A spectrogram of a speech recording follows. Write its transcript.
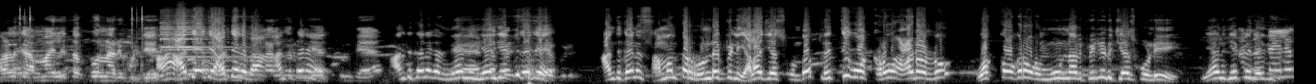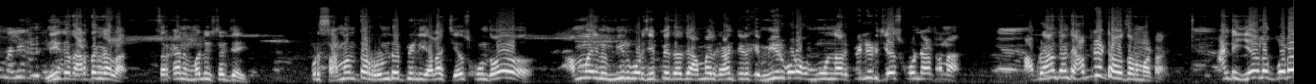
వాళ్ళకి అమ్మాయిలు తక్కువ ఉన్నారు ఇప్పుడు అదే అదే అదే కదా. అందుకనే అందుకనే కదా నేను నేను చెప్పేది అదే. అందుకని సమంత రెండో పెళ్ళి ఎలా చేసుకుందో ప్రతి ఒక్కరు ఆడవాళ్ళు ఒక్కొక్కరు ఒక మూడు నాలుగు పెళ్ళిళ్ళు చేసుకోండి. నేను చెప్పేది నీకు అది అర్థం కాల. సరే కానీ మళ్ళీ స్టార్ట్ చేయి. ఇప్పుడు సమంత రెండో పెళ్ళి ఎలా చేసుకుందో అమ్మాయిలు మీరు కూడా చెప్పేది అదే అమ్మాయిలకి ఆంటీలకి మీరు కూడా ఒక మూడు నాలుగు పెళ్ళిళ్ళు చేసుకోండి అంటున్నా. అప్పుడు ఏంటంటే అప్డేట్ అవుతుంది అంటే వీళ్ళకి కూడా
